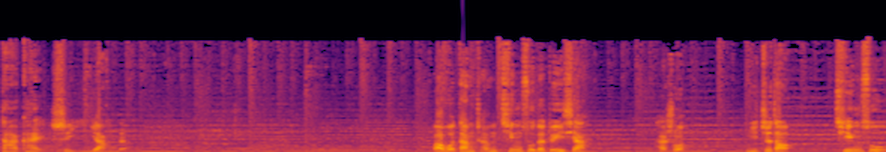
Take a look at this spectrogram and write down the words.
大概是一样的。把我当成倾诉的对象，他说：“你知道，倾诉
